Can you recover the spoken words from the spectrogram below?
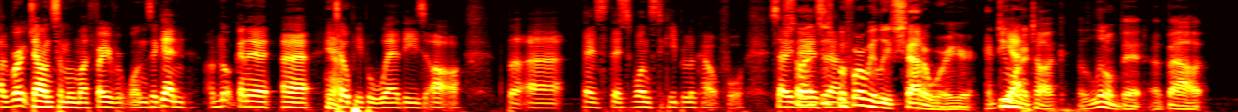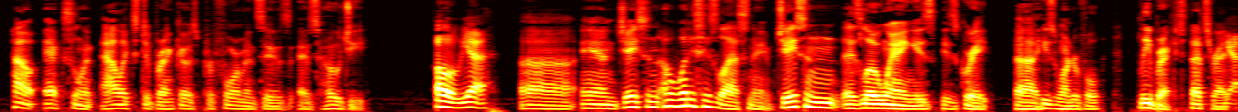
I wrote down some of my favourite ones. Again, I'm not gonna uh, Yeah. tell people where these are, but uh, there's there's ones to keep a lookout for. So, So just um, before we leave Shadow Warrior, I do Yeah. want to talk a little bit about how excellent Alex Dobrenko's performance is as Hoji. oh yeah, Uh, and Jason, oh, what is his last name? Jason as Lo Wang is is great. Uh, he's wonderful. Liebrecht, that's right. yeah.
